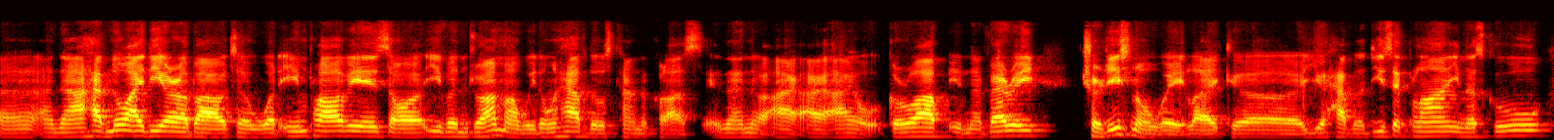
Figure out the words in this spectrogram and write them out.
Uh, and I have no idea about uh, what improv is or even drama. We don't have those kind of class. And then I, I, I grew up in a very traditional way, like uh, you have a discipline in the school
